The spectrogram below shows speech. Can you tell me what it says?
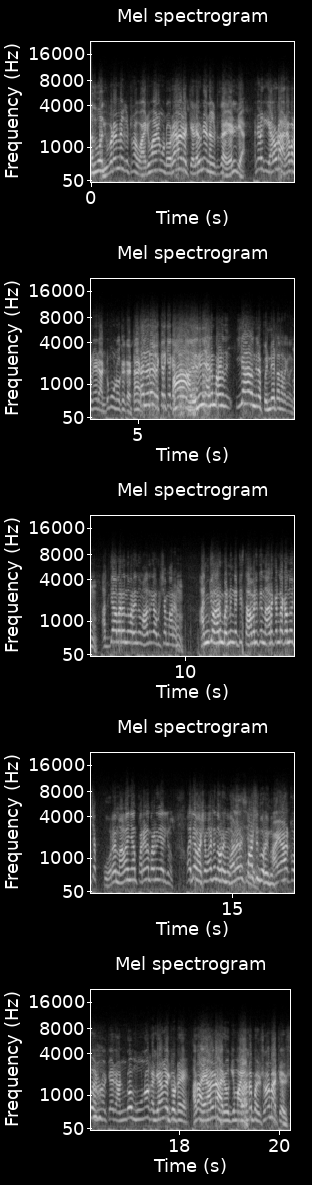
അതുപോലെ ഇവിടെ നിന്ന് കിട്ടുന്ന വരുമാനം കൊണ്ട് ഒരാളുടെ ചെലവിന് തന്നെ കിട്ടുന്ന തികയില്ല എന്നിട്ട് ഇയാളോട് ആരാ പറഞ്ഞ? രണ്ടു മൂന്നൊക്കെ കെട്ടാൻ. ഞാനും പറഞ്ഞത് ഇയാളെന്തിനാ പെണ്ണേട്ടാ നടക്കുന്നത് അധ്യാപകർ എന്ന് പറയുന്ന മാതൃക പുരുഷന്മാരാണ്. അഞ്ചും ആറും പെണ്ണും കെട്ടി സ്ഥാപനത്തിൽ നടക്കണ്ടാക്കാന്ന് വെച്ചാൽ കുറെ നാളെ ഞാൻ പറയണം പറഞ്ഞു വിചാരിക്കുന്നു. അല്ലേ മാഷ മാഷം എന്ന് പറയുന്നത് വളരെ മാഷം പറയുന്നു? അയാൾക്ക് വേണമെന്ന് വെച്ചാൽ രണ്ടോ മൂന്നോ കല്യാണം കഴിച്ചോട്ടെ. അത് അയാളുടെ ആരോഗ്യം അയാളുടെ പേഴ്സണൽ മാറ്റേഴ്സ്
